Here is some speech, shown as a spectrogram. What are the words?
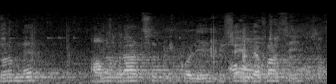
Durum ne? İlk golü iyi. Hüseyin defans iyi.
